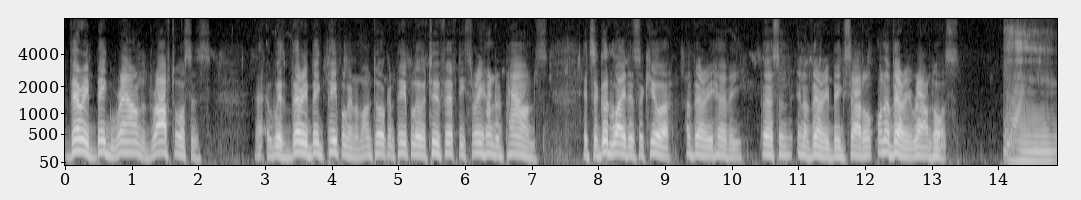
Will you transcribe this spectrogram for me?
very big round draft horses uh, with very big people in them. I'm talking people who are 250, 300 pounds. It's a good way to secure a very heavy person in a very big saddle on a very round horse. 对吧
